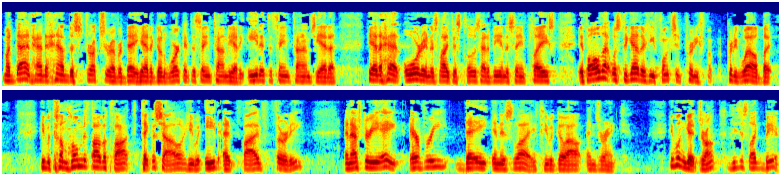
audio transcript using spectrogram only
my dad had to have the structure of a day. He had to go to work at the same time. He had to eat at the same times. He had to, he had to have order in his life. His clothes had to be in the same place. If all that was together, he functioned pretty, pretty well. But he would come home at five o'clock, take a shower. He would eat at five thirty and after he ate, every day in his life, he would go out and drink. He wouldn't get drunk, he just liked beer.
